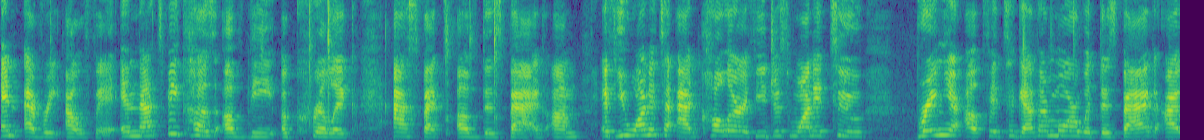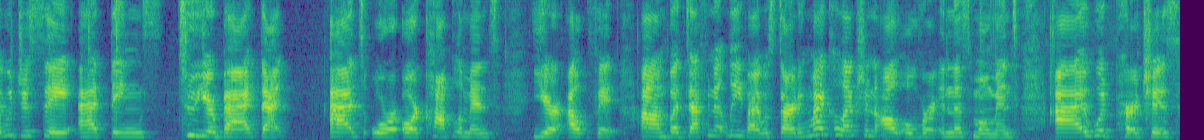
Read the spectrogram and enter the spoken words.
and every outfit and that's because of the acrylic aspect of this bag um if you wanted to add color if you just wanted to bring your outfit together more with this bag i would just say add things to your bag that adds or or complements your outfit. Um, but definitely if i was starting my collection all over in this moment i would purchase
